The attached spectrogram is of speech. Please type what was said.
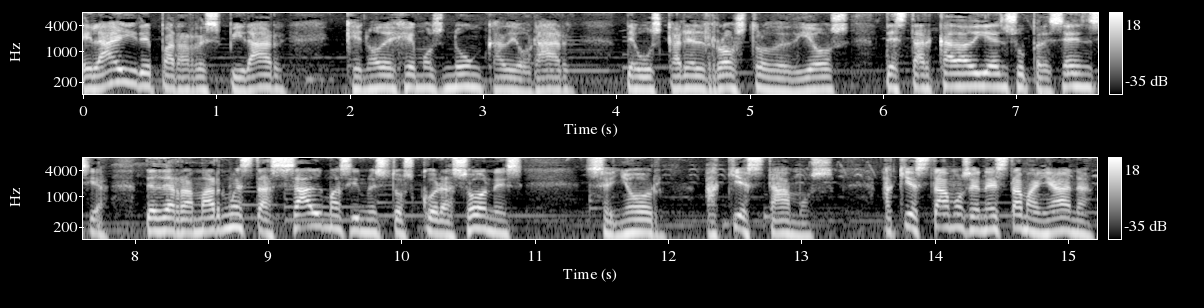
el aire para respirar. Que no dejemos nunca de orar, de buscar el rostro de Dios, de estar cada día en su presencia, de derramar nuestras almas y nuestros corazones. Señor, aquí estamos, aquí estamos en esta mañana,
